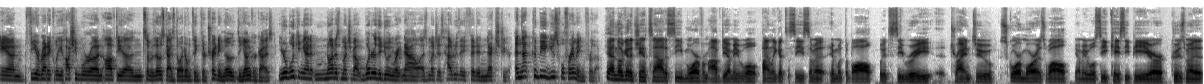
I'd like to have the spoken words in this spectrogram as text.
and theoretically Hachimura and Avdija and some of those guys, though I don't think they're trading those the younger guys. You're looking at it not as much about what are they doing right now as much as how do they fit in next year. And that could be a useful framing for them. Yeah, and they'll get a chance now to see more from Avdija. Maybe we'll finally get to see some of him with the ball. We'll get to see Rui uh, trying to score more as well. You know, maybe we'll see KCP or Kuzma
